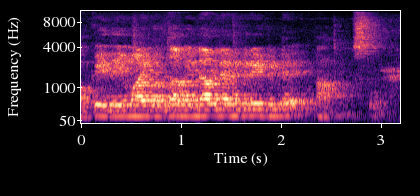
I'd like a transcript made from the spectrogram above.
ഓക്കെ ദൈവമായ കർത്താവ് എല്ലാവരും അനുഗ്രഹിക്കട്ടെ. ആ സ്തോത്രം.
